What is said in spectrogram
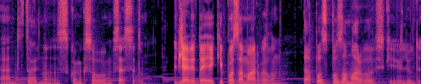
е, детально з коміксовим всесвітом. Для людей, які поза Марвелом. Так, поз, позамарвеловські люди.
